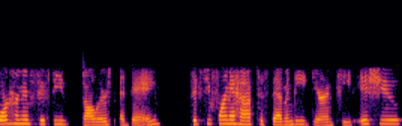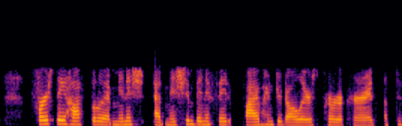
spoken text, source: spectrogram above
$450 a day, 64 and a half to 70 guaranteed issue. First day hospital admission benefit $500 per occurrence, up to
